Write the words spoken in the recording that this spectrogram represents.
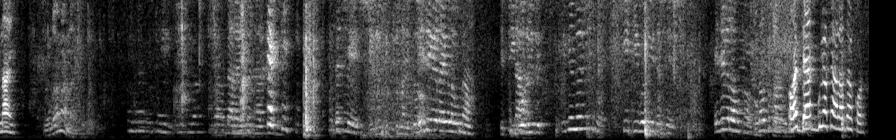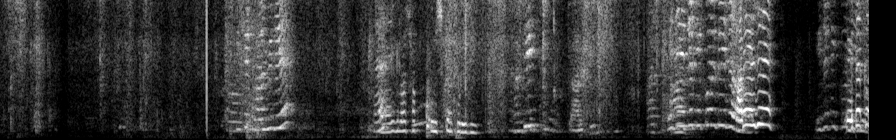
নাই? এগুলো এগুলো ওই ব্যাগগুলোকে আলাদা কর। হ্যাঁ এইগুলো সব পরিষ্কার করে দিই টানছি এই যে এটা ঠিক করে দিয়ে যাও আরে এই যে এটা ঠিক করে এটাকে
